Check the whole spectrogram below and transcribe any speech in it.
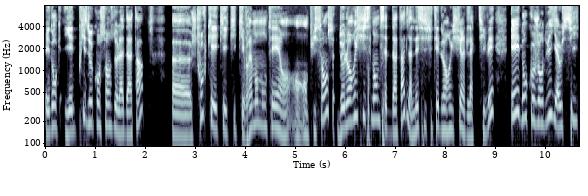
et donc il y a une prise de conscience de la data euh, je trouve qui est, vraiment monté en, puissance, de l'enrichissement de cette data, de la nécessité de l'enrichir et de l'activer. Et donc aujourd'hui, il y a aussi,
